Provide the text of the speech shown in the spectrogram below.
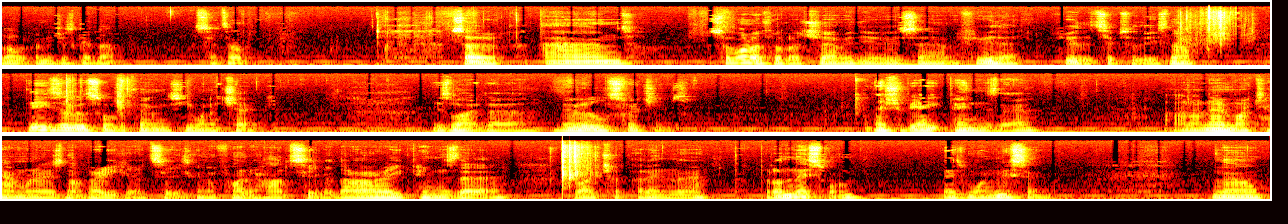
Oh, let me just get that set up. So, and so what I thought I'd share with you is uh, a few of the few of the tips with these. Now, these are the sort of things you want to check. Is like the the little switches. There should be eight pins there, and I know my camera is not very good, so it's going to find it hard to see. But there are eight pins there. So I chuck that in there. But on this one, there's one missing. Now,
